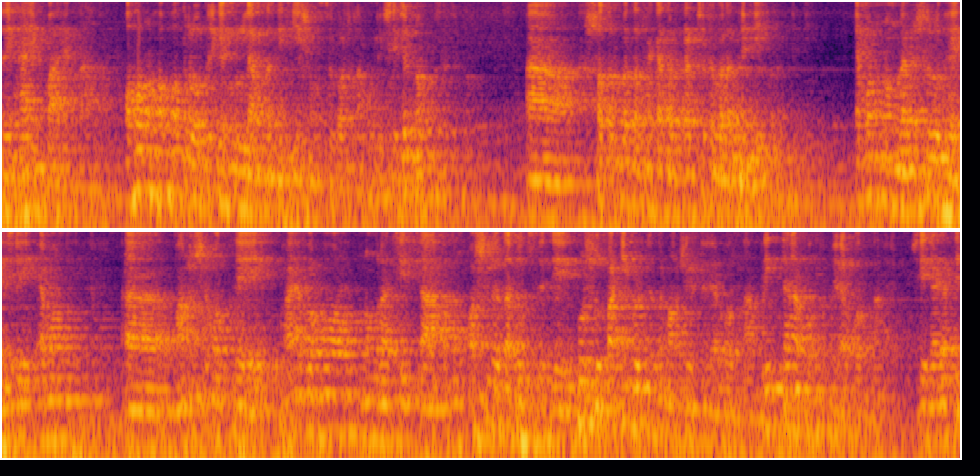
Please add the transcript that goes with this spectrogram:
রেহাই পায় না। অহরহ পত্র পত্রিকা খুললে আমরা দেখি এই সমস্ত ঘটনা বলি সেই জন্য আহ, সতর্কতা থাকা দরকার ছোটবেলা থেকেই। এমন নোংরামি শুরু হয়েছে এমন মানুষের মধ্যে ভয়াবহ নোংরা চিন্তা এবং অশ্লীলতা ঢুকছে যে পশু পাখি পর্যন্ত মানুষের নিরাপদ না বৃদ্ধারা পর্যন্ত নিরাপদ না। সেই জায়গাতে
